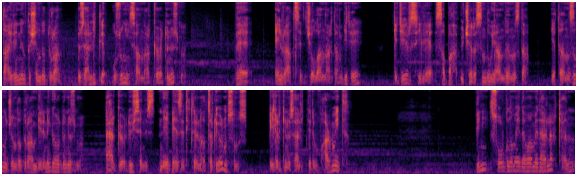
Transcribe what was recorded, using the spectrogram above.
dairenin dışında duran özellikle uzun insanlar gördünüz mü? Ve en rahatsız edici olanlardan biri gece yarısı ile sabah 3 arasında uyandığınızda yatağınızın ucunda duran birini gördünüz mü? Eğer gördüyseniz neye benzediklerini hatırlıyor musunuz? Belirgin özellikleri var mıydı? Beni sorgulamaya devam ederlerken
